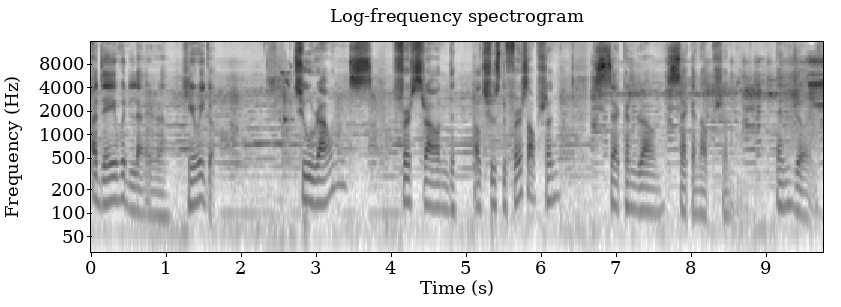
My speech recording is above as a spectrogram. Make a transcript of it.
A day with Lyra. Here we go. Two rounds. First round, I'll choose the first option. Second round, second option. Enjoy.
